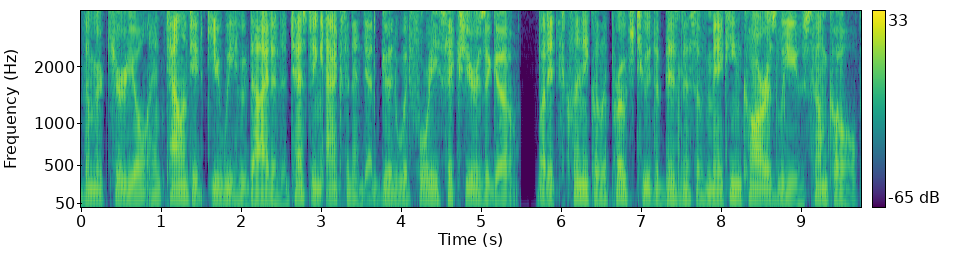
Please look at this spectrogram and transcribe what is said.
the mercurial and talented Kiwi who died in a testing accident at Goodwood 46 years ago, but its clinical approach to the business of making cars leaves some cold.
